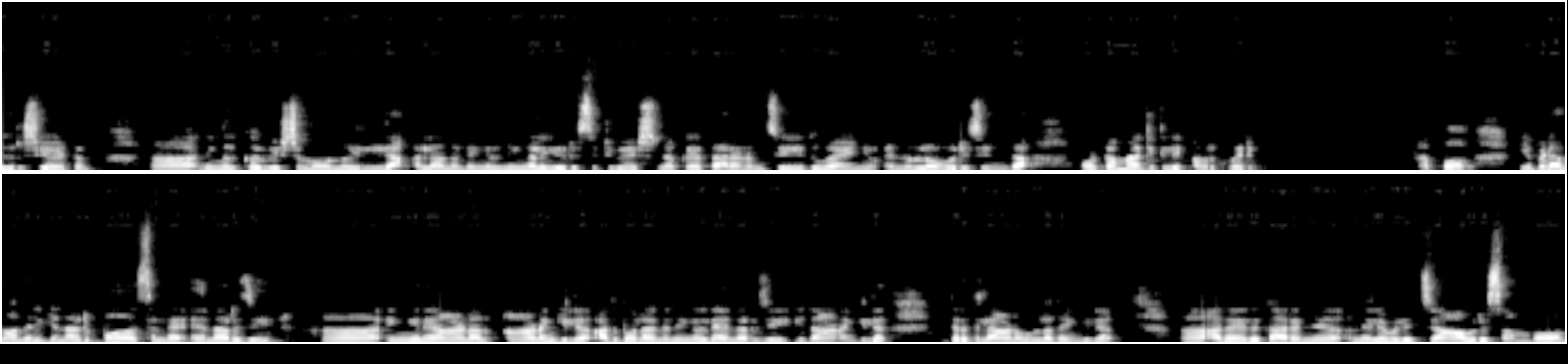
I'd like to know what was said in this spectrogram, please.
തീർച്ചയായിട്ടും നിങ്ങൾക്ക് വിഷമമൊന്നും ഇല്ല അല്ലാന്നുണ്ടെങ്കിൽ നിങ്ങൾ ഈ ഒരു സിറ്റുവേഷനൊക്കെ തരണം ചെയ്തു കഴിഞ്ഞു എന്നുള്ള ഒരു ചിന്ത ഓട്ടോമാറ്റിക്കലി അവർക്ക് വരും. അപ്പോൾ ഇവിടെ വന്നിരിക്കുന്ന ഒരു പേഴ്സന്റെ എനർജി ഇങ്ങനെയാണ് ആണെങ്കിൽ അതുപോലെ തന്നെ നിങ്ങളുടെ എനർജി ഇതാണെങ്കിൽ ഇത്തരത്തിലാണ് ഉള്ളതെങ്കിൽ അതായത് കരഞ്ഞ് നിലവിളിച്ച ആ ഒരു സംഭവം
